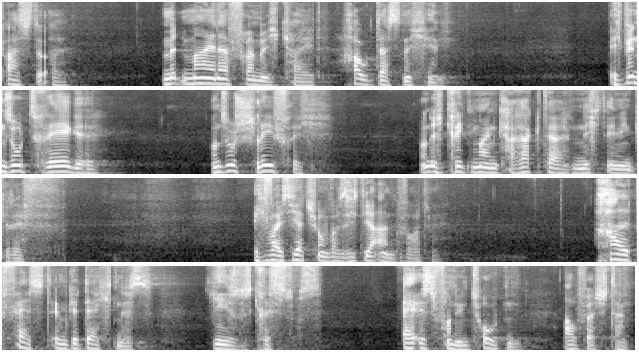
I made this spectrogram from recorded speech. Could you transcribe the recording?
Pastor, mit meiner Frömmigkeit haut das nicht hin. Ich bin so träge und so schläfrig und ich kriege meinen Charakter nicht in den Griff. Ich weiß jetzt schon, was ich dir antworte. Halt fest im Gedächtnis Jesus Christus. Er ist von den Toten auferstanden.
